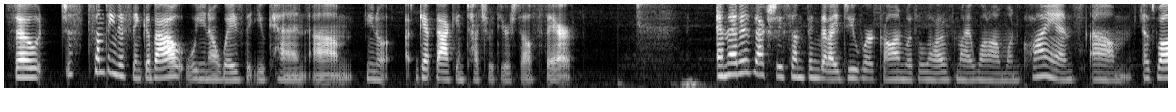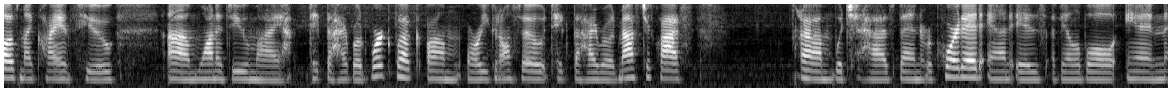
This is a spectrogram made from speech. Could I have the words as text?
So, just something to think about, you know, ways that you can, um, you know, get back in touch with yourself there. And that is actually something that I do work on with a lot of my one on one clients, um, as well as my clients who um, want to do my take the HYE Road workbook, um, or you can also take the HYE Road masterclass, um, which has been recorded and is available in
